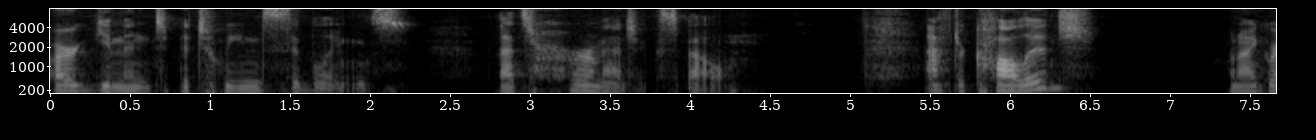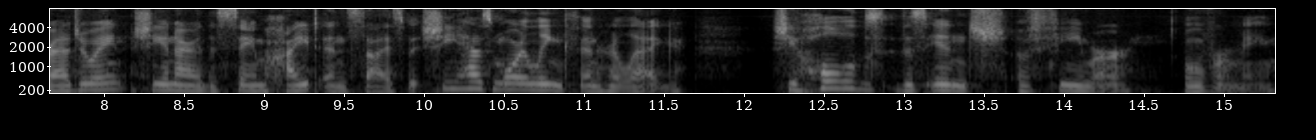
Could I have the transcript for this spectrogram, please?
argument between siblings. That's her magic spell. After college, when I graduate, she and I are the same height and size, but she has more length in her leg. She holds this inch of femur over me.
